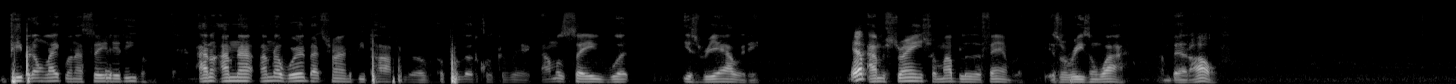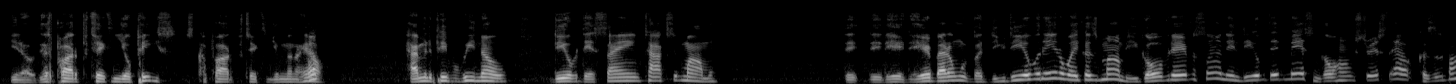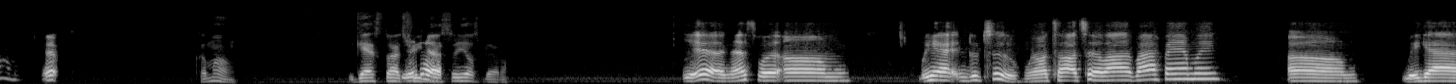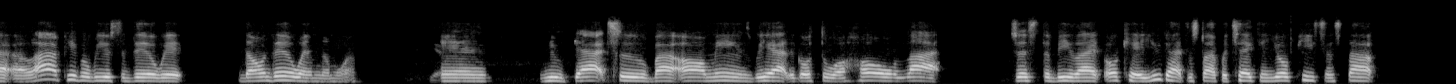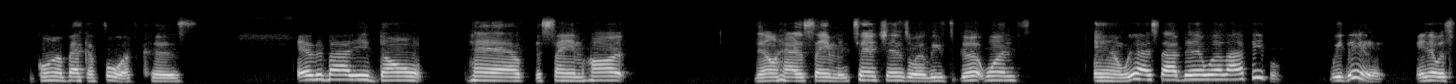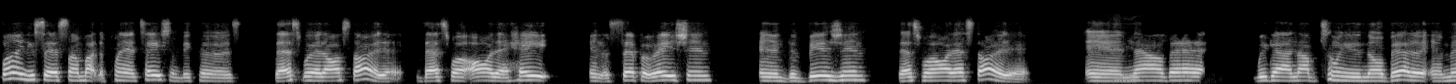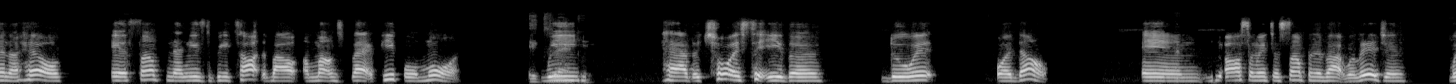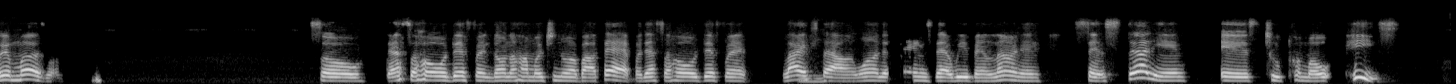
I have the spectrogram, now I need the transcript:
People don't like when I say that either. I don't. I'm not. I'm not worried about trying to be popular or politically correct. I'm gonna say what is reality. Yep. I'm estranged from my blood family. It's a reason why I'm better off. You know, that's part of protecting your peace. It's part of protecting your mental health. How many people we know deal with that same toxic mama? They, they, they, everybody don't, but you deal with it anyway because mama. You go over there every Sunday and deal with that mess and go home stressed out because it's mama. Yep. Come on. We gotta start treating yeah. ourselves better. Yeah, and that's what um we had to do too. We don't talk to a lot of our family. Um, we got a lot of people we used to deal with. Don't deal with them no more. Yeah. And you got to, by all means, we had to go through a whole lot just to be like, okay, you got to start protecting your peace and stop going back and forth because everybody don't have the same heart They don't have the same intentions or at least good ones. And we had to stop dealing with a lot of people. We did. And it was fun you said something about the plantation because that's where it all started at. That's where all the hate and the separation and the division, that's where all that started at. And now that we got an opportunity to know better and mental health is something that needs to be talked about amongst black people more. Exactly. We have the choice to either do it or don't. And you also mentioned something about religion. We're Muslim. So that's a whole different, don't know how much you know about that, but that's a whole different lifestyle. Mm-hmm. And one of the things that we've been learning since studying is to promote peace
